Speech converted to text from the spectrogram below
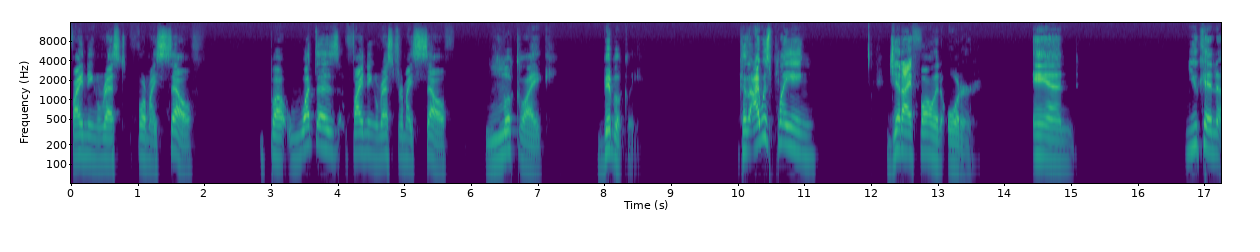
finding rest for myself, but what does finding rest for myself look like biblically? Because I was playing Jedi Fallen Order, and you can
